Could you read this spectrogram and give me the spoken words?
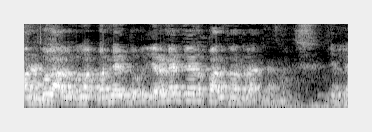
ಅನುಕೂಲ ಆಗುದಿಲ್ಲ. ಒಂದೇದ್ದು ಎರಡನೇದ್ದು ಏನಪ್ಪಾ ಅಂತಂದ್ರೆ ಇಲ್ಲ.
